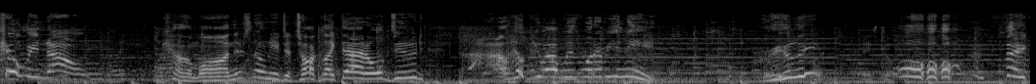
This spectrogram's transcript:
Kill me now. Come on, there's no need to talk like that, old dude. I'll help you out with whatever you need. Really? Oh, thank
